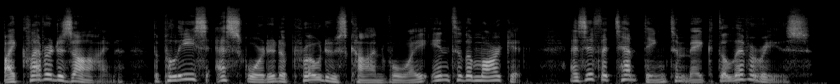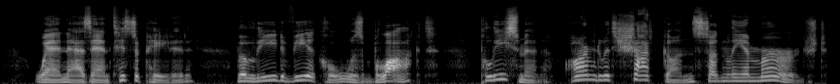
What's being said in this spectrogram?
By clever design, the police escorted a produce convoy into the market as if attempting to make deliveries. When, as anticipated, the lead vehicle was blocked, policemen armed with shotguns suddenly emerged.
